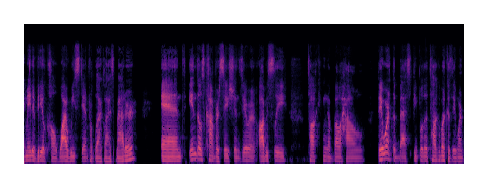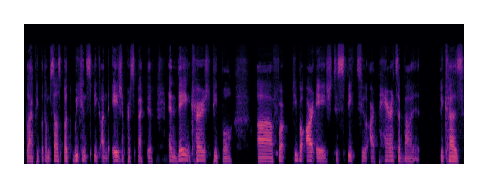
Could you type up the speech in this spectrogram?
made a video called why we stand for black lives matter and in those conversations, they were obviously talking about how they weren't the best people to talk about because they weren't black people themselves, but we can speak on the Asian perspective. And they encouraged people, uh, for people our age, to speak to our parents about it because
